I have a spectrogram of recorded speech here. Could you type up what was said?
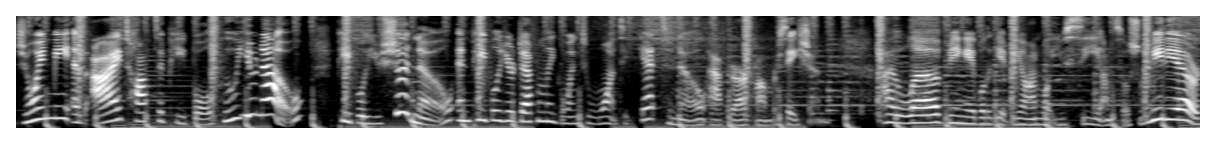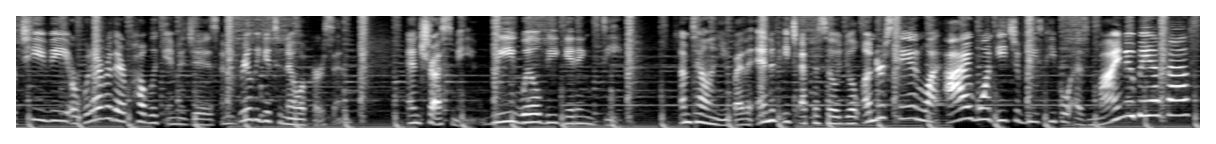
Join me as I talk to people who you know, people you should know, and people you're definitely going to want to get to know after our conversation. I love being able to get beyond what you see on social media or TV or whatever their public image is and really get to know a person. And trust me, we will be getting deep. I'm telling you, by the end of each episode, you'll understand why I want each of these people as my new BFF,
